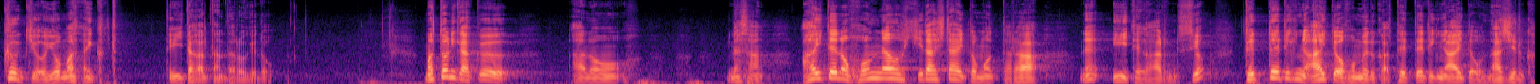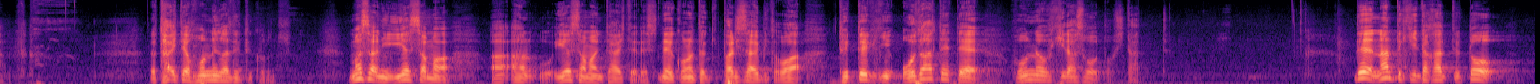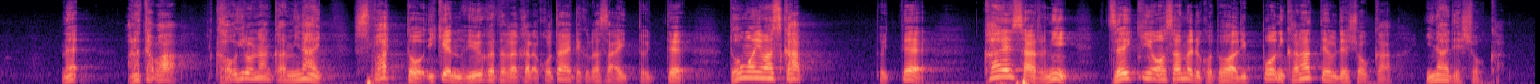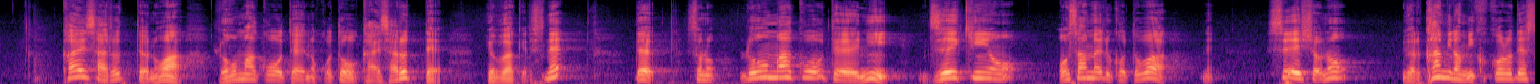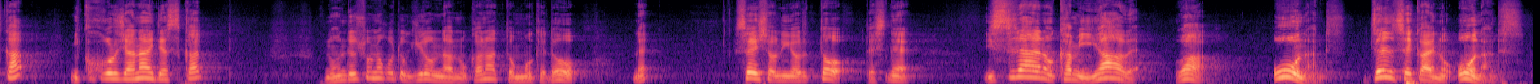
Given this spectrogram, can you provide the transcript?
空気を読まない方って言いたかったんだろうけど。まあ、とにかく、あの、皆さん、相手の本音を引き出したいと思ったら、ね、いい手があるんですよ。徹底的に相手を褒めるか、徹底的に相手をなじるか。大抵本音が出てくるんです。まさにイエス様ああのイエス様に対してですね、この時パリサイ人は徹底的におだてて本音を引き出そうとしたって。で、なんて聞いたかっていうと、ね、あなたは顔色なんか見ない。スパッと意見の言う方だから答えてくださいと言って、どう思いますかと言って、カエサルに税金を納めることは立法にかなっているでしょうか？いないでしょうか？カエサルっていうのはローマ皇帝のことをカエサルって呼ぶわけですね。で、そのローマ皇帝に税金を納めることは、ね、聖書のいわゆる神の御心ですか？御心じゃないですか？なんでそんなこと議論になるのかなと思うけど、ね、聖書によるとですね、イスラエルの神ヤーウェは王なんです。全世界の王なんです。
